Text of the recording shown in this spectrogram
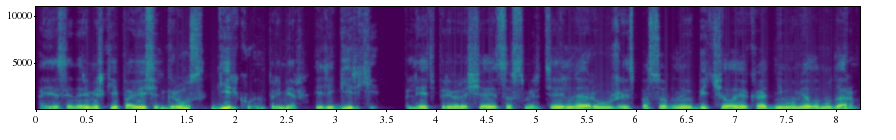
А если на ремешки повесить груз, гирьку, например, или гирьки, плеть превращается в смертельное оружие, способное убить человека одним умелым ударом.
